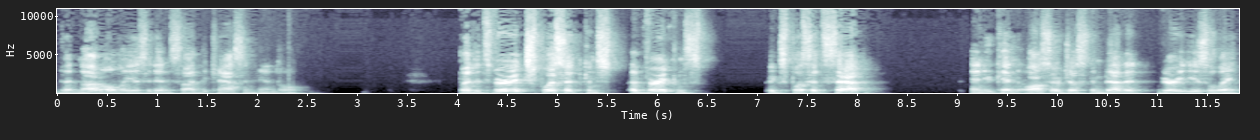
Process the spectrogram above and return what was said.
that not only is it inside the Casson handle, but it's very explicit, a very explicit set, and you can also just embed it very easily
